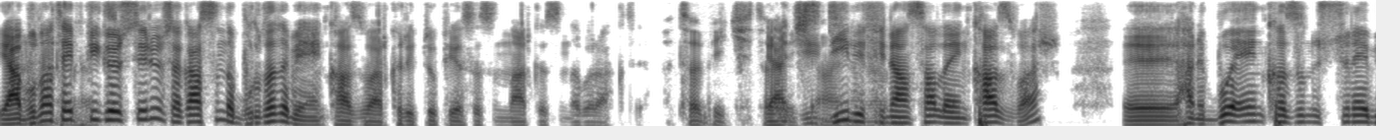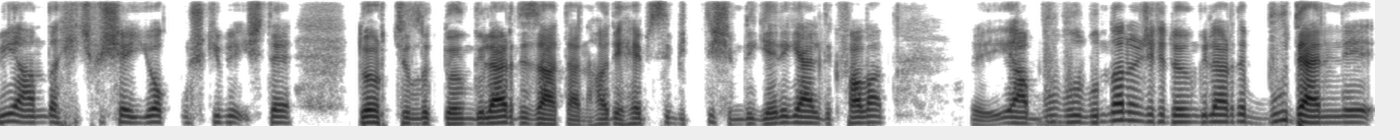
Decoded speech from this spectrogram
Ya buna tepki gösteriyorsak aslında burada da bir enkaz var kripto piyasasının arkasında bıraktı. Tabii ki, tabii Yani ki. ciddi Aynen bir finansal enkaz var. Ee, hani bu enkazın üstüne bir anda hiçbir şey yokmuş gibi işte 4 yıllık döngülerdi zaten. Hadi hepsi bitti şimdi geri geldik falan. Ee, ya bu, bu bundan önceki döngülerde bu denli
